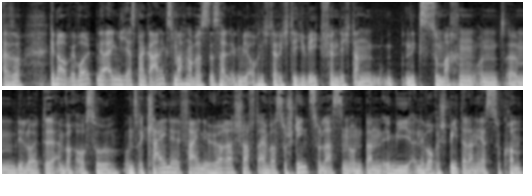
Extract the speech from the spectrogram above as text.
Also genau, wir wollten ja eigentlich erstmal gar nichts machen, aber es ist halt irgendwie auch nicht der richtige Weg, finde ich, dann nichts zu machen und ähm, die Leute einfach auch so unsere kleine, feine Hörerschaft einfach so stehen zu lassen und dann irgendwie eine Woche später dann erst zu kommen.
